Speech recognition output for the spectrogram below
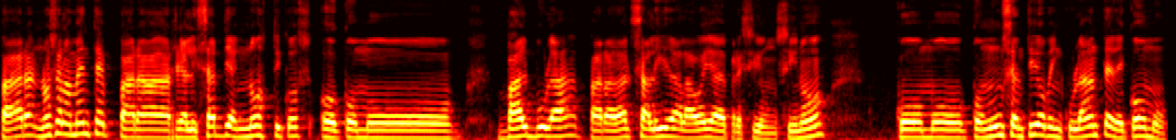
para, no solamente para realizar diagnósticos o como válvula para dar salida a la olla de presión, sino como con un sentido vinculante de cómo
